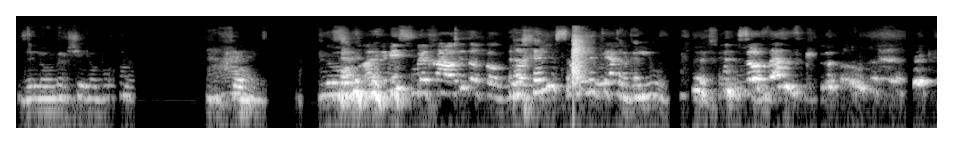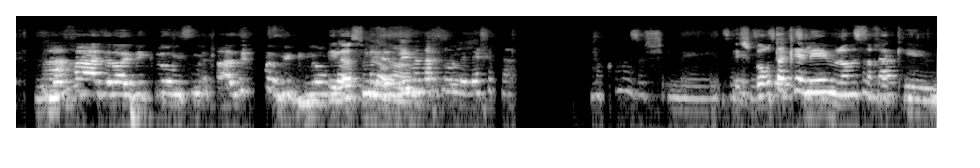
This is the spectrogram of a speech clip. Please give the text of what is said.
זה לא אומר שהיא לא בוכה. אז אם היא שמחה עוד יותר טוב. רחל מסמלת את הגלות. לא זז כלום. מה? בוכה זה לא הביא כלום, היא שמחה זה לא הביא כלום. היא לא שמחה. לא, אם אנחנו ללכת למקום הזה של... אה, לשבור את הכלים, לא משחקים.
